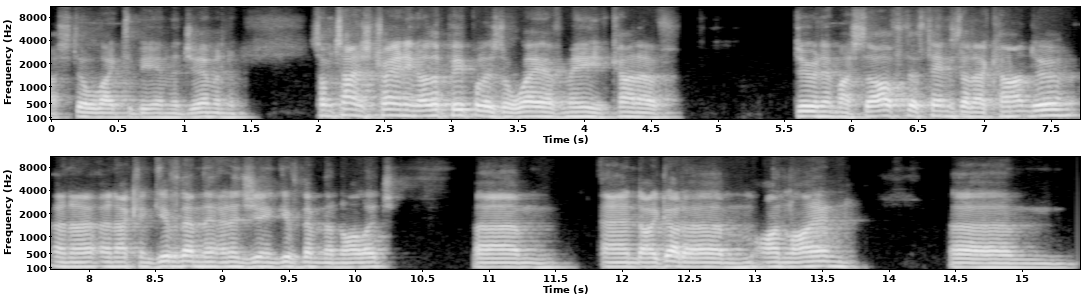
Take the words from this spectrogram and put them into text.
I still like to be in the gym, and sometimes training other people is a way of me kind of doing it myself. The things that I can't do, and I and I can give them the energy and give them the knowledge. Um, and I got um, online um,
